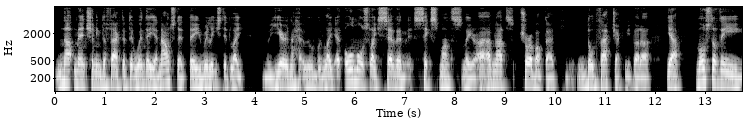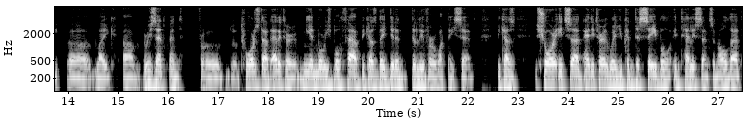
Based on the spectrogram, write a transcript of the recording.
not mentioning the fact that, that when they announced it they released it like a year and a half like almost like seven six months later I, i'm not sure about that don't fact check me but uh yeah most of the uh, like um, resentment for, towards that editor, me and Maurice both have because they didn't deliver what they said. Because sure, it's an editor where you can disable IntelliSense and all that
